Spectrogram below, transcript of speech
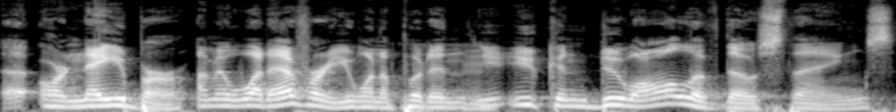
uh, or neighbor. I mean, whatever you want to put in, mm-hmm. you, you can do all of those things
